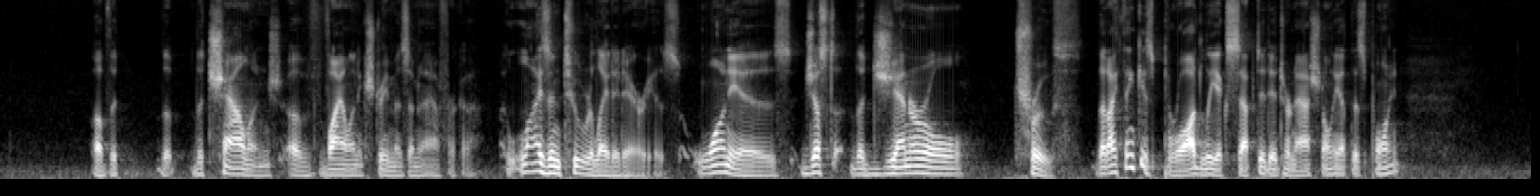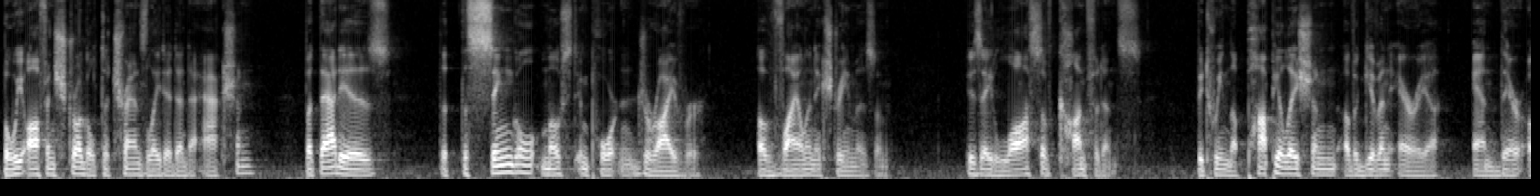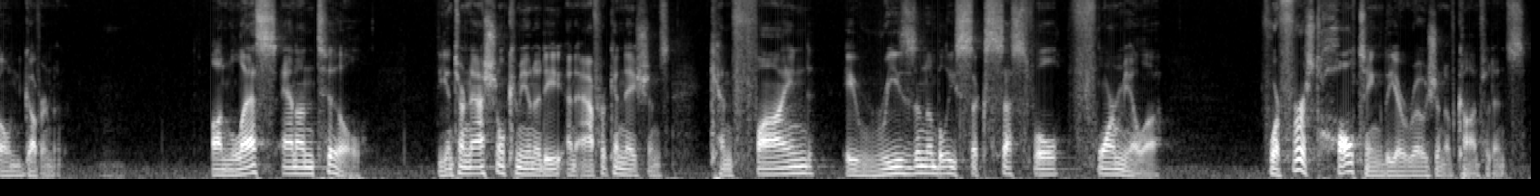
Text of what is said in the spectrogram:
of the, the, the, challenge of violent extremism in Africa lies in two related areas. One is just the general truth that I think is broadly accepted internationally at this point, but we often struggle to translate it into action. But that is that the single most important driver of violent extremism is a loss of confidence between the population of a given area and their own government. Unless and until the international community and African nations can find a reasonably successful formula for first halting the erosion of confidence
